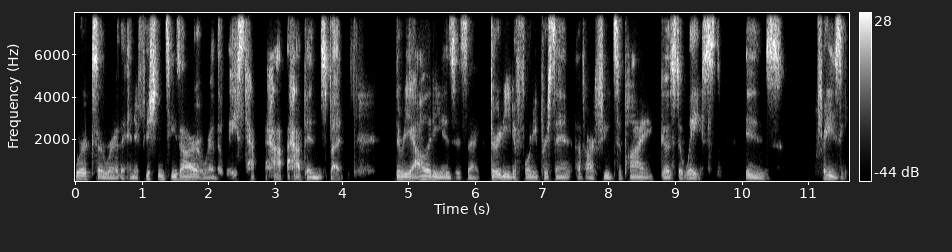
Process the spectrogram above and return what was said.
works or where the inefficiencies are or where the waste ha- ha- happens. But the reality is, is that 30 to 40% of our food supply goes to waste is crazy.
